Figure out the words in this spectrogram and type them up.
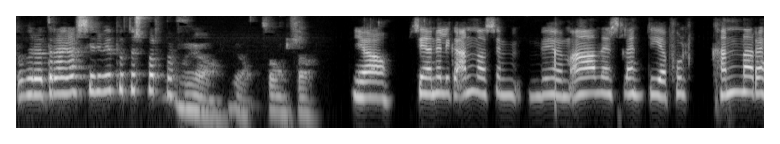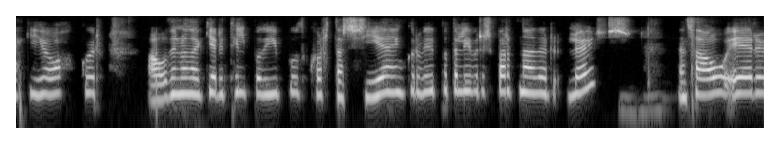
vera að draga af sér í viðbútarspartnað. já, já, þá er það Já, síðan er líka annað sem við höfum aðeins lendi í að fólk kannar ekki hjá okkur áður en það gerir tilbúð íbúð hvort það sé einhver viðbútalífur sparnaður laus en þá eru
